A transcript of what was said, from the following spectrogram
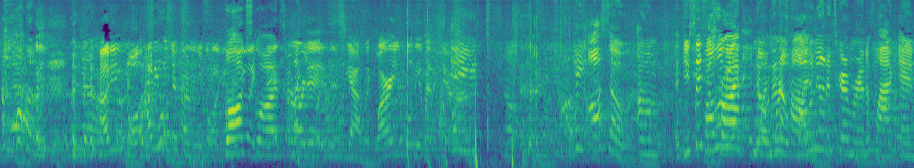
How do you hold? How do you hold your phone when you vlog? Vlog Are you like squad. This, or are like this? Yeah. Like, why are you holding it by the camera? Hey, Hey. also, um, If you say follow subscribe me on, no, no, no, time, follow me on Instagram, Miranda Flag, and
